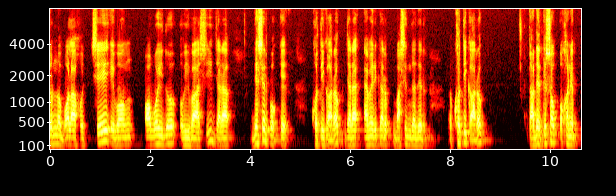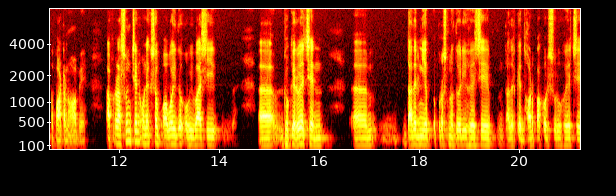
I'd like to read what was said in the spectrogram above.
জন্য বলা হচ্ছে এবং অবৈধ অভিবাসী যারা দেশের পক্ষে ক্ষতিকারক, যারা আমেরিকার বাসিন্দাদের ক্ষতিকারক, তাদেরকে সব ওখানে পাঠানো হবে। আপনারা শুনছেন অনেক সব অবৈধ অভিবাসী ঢুকে রয়েছেন। তাদের নিয়ে প্রশ্ন তৈরি হয়েছে, তাদেরকে ধরপাকড় শুরু হয়েছে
